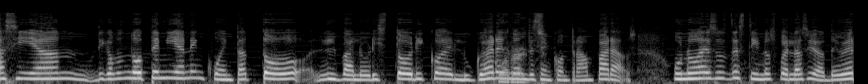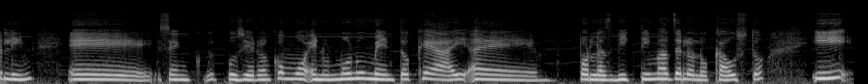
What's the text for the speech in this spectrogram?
hacían, digamos, no tenían en cuenta todo el valor histórico del lugar en donde se encontraban parados. Uno de esos destinos fue la ciudad de Berlín. eh, se pusieron como en un monumento que hay eh, por las víctimas del holocausto y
